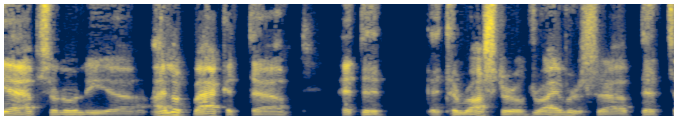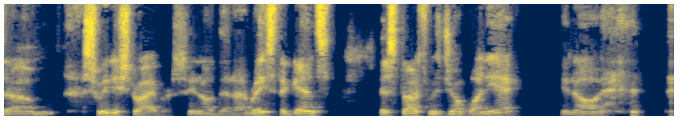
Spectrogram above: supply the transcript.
yeah, absolutely. I look back at at the at the roster of drivers uh, that um, Swedish drivers, you know, that I raced against. It starts with Jo Bonnier. You know,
